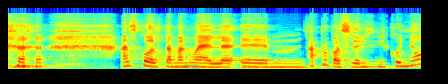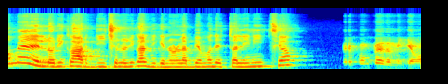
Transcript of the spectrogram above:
Ascolta Manuel, ehm, a proposito, il, il cognome lo ricordi, ce lo ricordi che non l'abbiamo detto all'inizio? Per completo mi chiamo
